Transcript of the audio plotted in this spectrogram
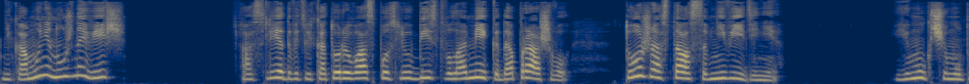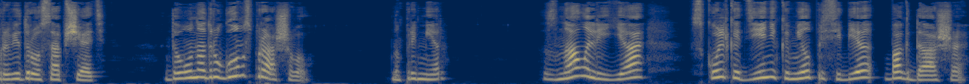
Никому не нужная вещь». «А следователь, который вас после убийства Ламейка допрашивал, тоже остался в неведении?» Ему к чему про ведро сообщать? Да он о другом спрашивал. Например, знала ли я, сколько денег имел при себе Богдаша?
